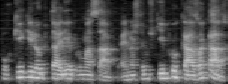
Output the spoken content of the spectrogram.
Por que, que ele optaria por uma SAF? Aí nós temos que ir para o caso a caso.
